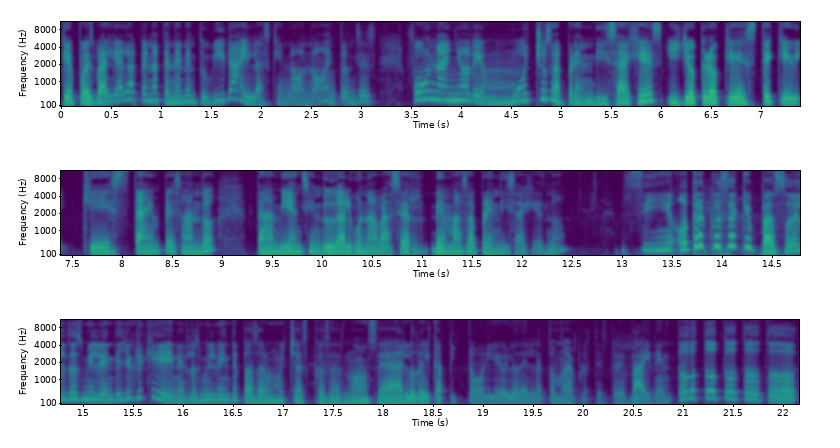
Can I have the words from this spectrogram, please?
que pues valía la pena tener en tu vida y las que no, ¿no? Entonces fue un año de muchos aprendizajes y yo creo que este que, que está empezando también sin duda alguna va a ser de más aprendizajes, ¿no? Sí, otra cosa que pasó el 2020, yo creo que en el 2020 pasaron muchas cosas, ¿no? O sea, lo del Capitolio, lo de la toma de protesta de Biden, todo, todo, todo, todo, todo.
